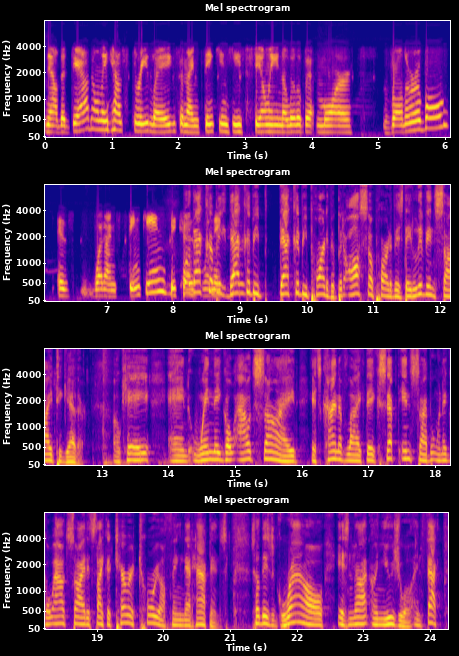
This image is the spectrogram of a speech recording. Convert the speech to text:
Now the dad only has three legs, and I'm thinking he's feeling a little bit more vulnerable is what I'm thinking because well, that could be that could be that could be part of it, but also part of it is they live inside together, okay? And when they go outside, it's kind of like they accept inside, but when they go outside, it's like a territorial thing that happens. So this growl is not unusual. In fact,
